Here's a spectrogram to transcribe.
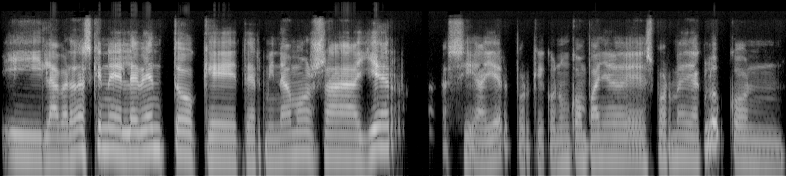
Y la verdad es que en el evento que terminamos ayer, sí, ayer, porque con un compañero de Sport Media Club, con,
